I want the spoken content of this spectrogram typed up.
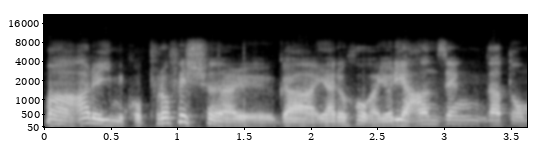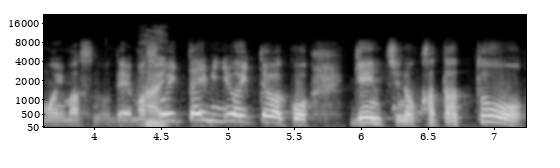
まあ、ある意味こう、プロフェッショナルがやる方がより安全だと思いますので、まあ、そういった意味においてはこう、現地の方と、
